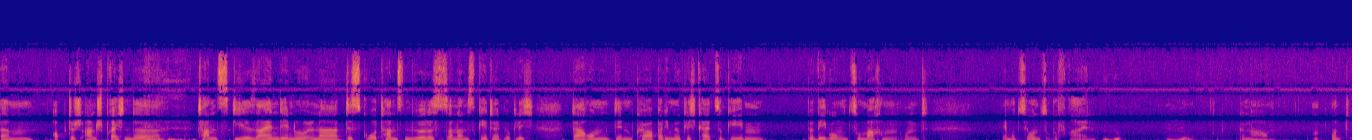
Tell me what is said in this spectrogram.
ähm, optisch ansprechende Tanzstil sein, den du in einer Disco tanzen würdest, sondern es geht halt wirklich darum, dem Körper die Möglichkeit zu geben, Bewegungen zu machen und Emotionen zu befreien. Mhm. Mhm. Genau. Und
